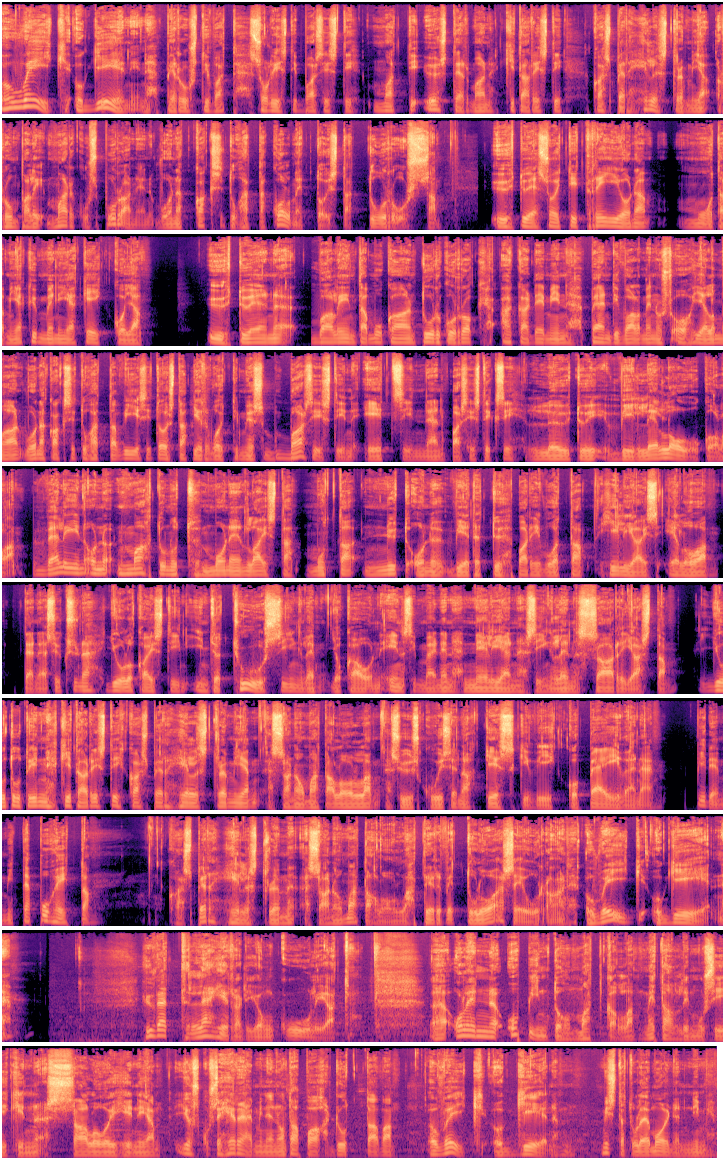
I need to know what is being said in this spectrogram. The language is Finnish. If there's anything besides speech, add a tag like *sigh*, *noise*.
Awake Ogenin perustivat solistibasisti Matti Österman, kitaristi Kasper Hellström ja rumpali Markus Puranen vuonna 2013 Turussa. Yhtye soitti triona muutamia kymmeniä keikkoja Yhtyeen valinta mukaan Turku Rock Academyn bändivalmennusohjelmaan vuonna 2015 kirvoitti myös basistin etsinnän. Basistiksi löytyi Ville Loukola. Väliin on mahtunut monenlaista, mutta nyt on vietetty pari vuotta hiljaiseloa Tänä syksynä julkaistiin Into Two-single, joka on ensimmäinen neljän singlen sarjasta. Jututin kitaristi Kasper Hellströmiä Sanomatalolla syyskuisena keskiviikkopäivänä. Pidemmittä puheitta Kasper Hellström Sanomatalolla. Tervetuloa seuraan. Awake again. Hyvät lähiradion kuulijat, äh, olen opintomatkalla metallimusiikin saloihin ja joskus se herääminen on tapahduttava. Awake again. Mistä tulee moinen nimi?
